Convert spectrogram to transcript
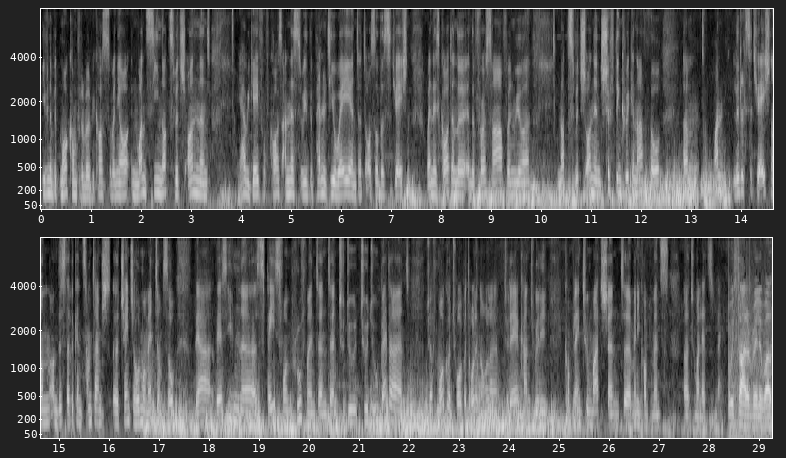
even a bit more comfortable because when you're in one scene not switched on and yeah we gave of course unnecessarily the penalty away and that's also the situation when they scored in the in the first half when we were not switched on and shifting quick enough. So um, one little situation on, on this level can sometimes uh, change the whole momentum. So there there's even space for improvement and and to do to do better and to have more control. But all in all uh, today I can't really complain too much and uh, many compliments uh, to my lads. Today we started really well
